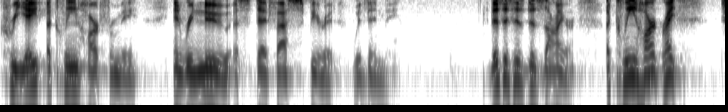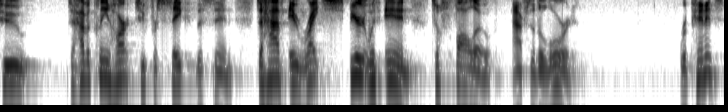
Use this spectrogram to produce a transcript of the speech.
create a clean heart for me and renew a steadfast spirit within me. This is his desire. A clean heart, right? To to have a clean heart, to forsake the sin, to have a right spirit within, to follow after the Lord. Repentance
